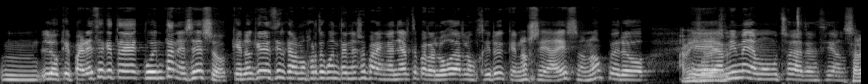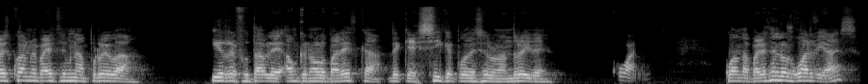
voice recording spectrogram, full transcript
mm, lo que parece que te cuentan es eso, que no quiere decir que a lo mejor te cuenten eso para engañarte para luego darle un giro y que no sea eso, ¿no? Pero A mí, eh, a mí me llamó mucho la atención. ¿Sabes cuál me parece una prueba irrefutable, aunque no lo parezca, de que sí que puede ser un androide? ¿Cuál? Cuando aparecen los guardias,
